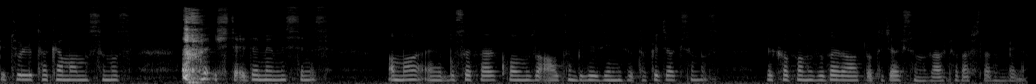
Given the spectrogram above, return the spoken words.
Bir türlü takamamışsınız, işte edememişsiniz. Ama e, bu sefer kolunuza altın bileziğinizi takacaksınız ve kafanızı da rahatlatacaksınız arkadaşlarım benim.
